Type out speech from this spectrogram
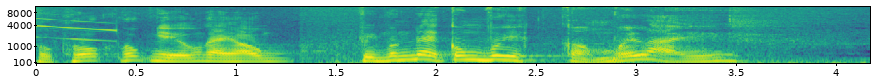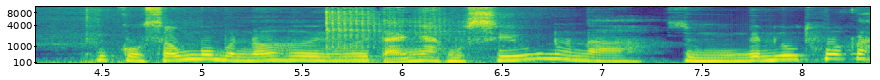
Hút thuốc, hút nhiều không thầy Hùng? Vì vấn đề công việc cộng với lại cái cuộc sống của mình nó hơi hơi tẻ nhạt một xíu nên là dùng những cái điếu thuốc đó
